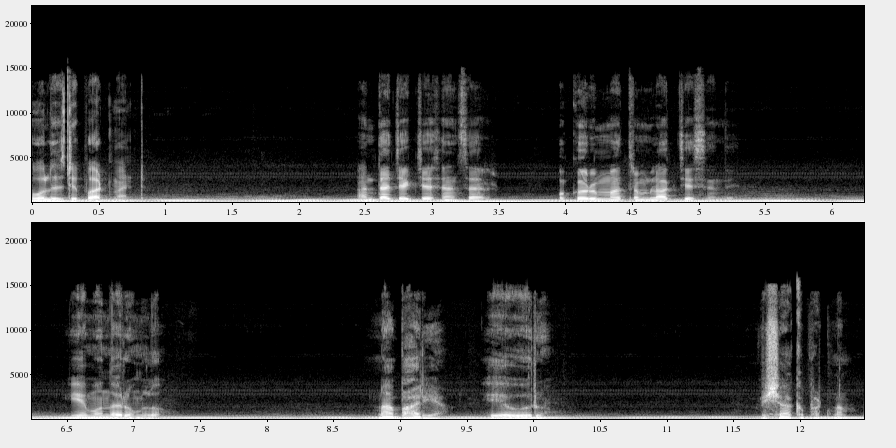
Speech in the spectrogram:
Police department. అంతా చెక్ చేశాను సార్. ఒక రూమ్ మాత్రం లాక్ చేసింది. ఏముందా రూమ్లో? నా భార్య. ఏ ఊరు? విశాఖపట్నం.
